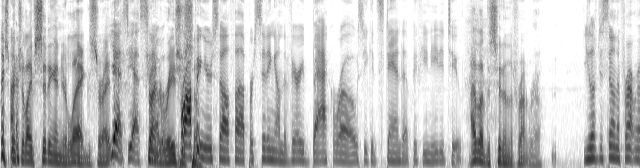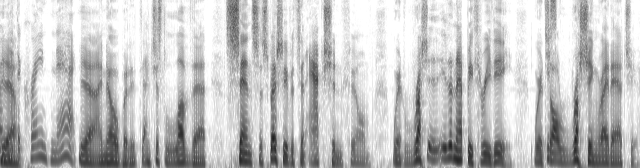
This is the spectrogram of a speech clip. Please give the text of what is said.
you spent your life sitting on your legs, right? Yes, yes. trying you know, to raise propping yourself. yourself up or sitting on the very back row so you could stand up if you needed to. I love to sit in the front row. You love to sit on the front row and Yeah. get the craned neck. Yeah, I know, but it, I just love that sense, especially if it's an action film where it rushes. It doesn't have to be 3D, where it's Just- all rushing right at you.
